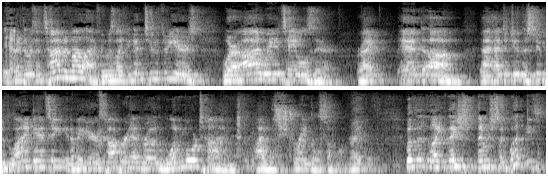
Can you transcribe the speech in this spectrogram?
Yeah. Right? There was a time in my life, it was like a good two, or three years, where I waited tables there, right? And um, I had to do the stupid line dancing, and if I hear Copperhead Road one more time, I will strangle someone, right? But the, like they just they were just like, what is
